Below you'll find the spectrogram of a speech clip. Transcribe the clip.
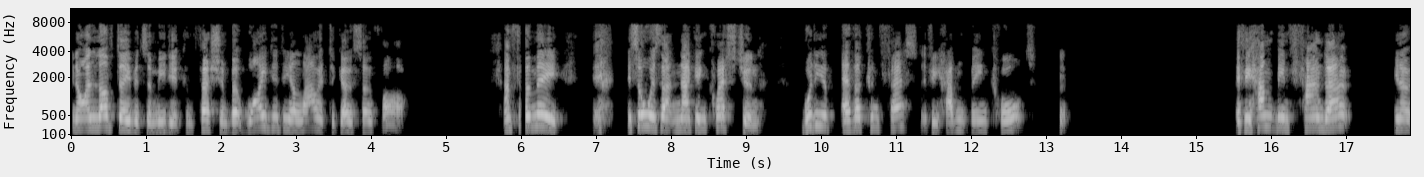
You know, I love David's immediate confession, but why did he allow it to go so far? And for me, it's always that nagging question would he have ever confessed if he hadn't been caught? if he hadn't been found out? You know,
